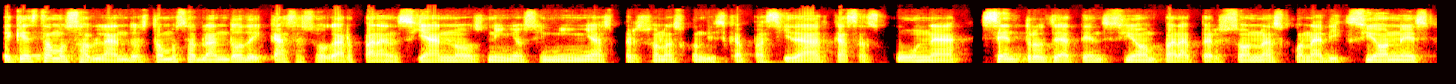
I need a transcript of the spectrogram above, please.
¿De qué estamos hablando? Estamos hablando de casas hogar para ancianos, niños y niñas, personas con discapacidad, casas cuna, centros de atención para personas con adicciones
